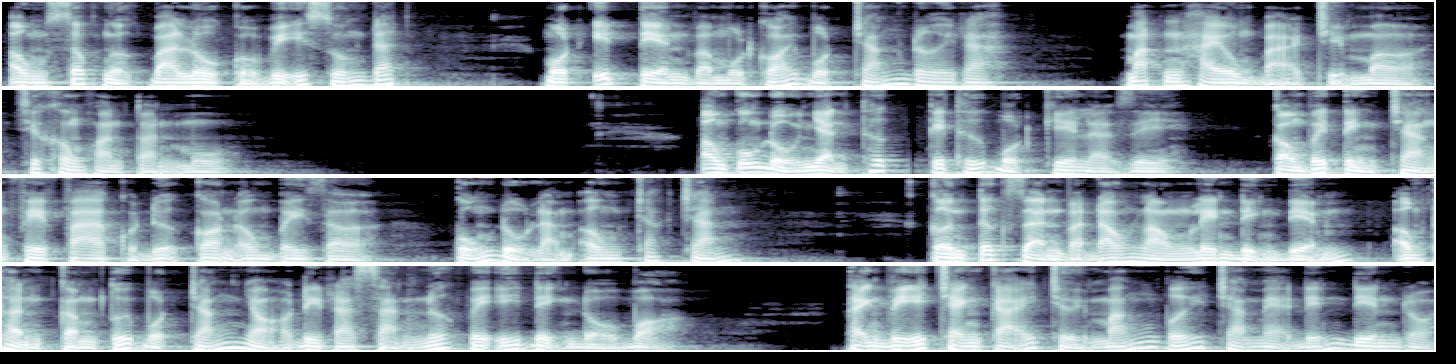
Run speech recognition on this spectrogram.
ông sốc ngược ba lô của Vĩ xuống đất. Một ít tiền và một gói bột trắng rơi ra. Mắt hai ông bà chỉ mờ chứ không hoàn toàn mù. Ông cũng đủ nhận thức cái thứ bột kia là gì. Cộng với tình trạng phê pha của đứa con ông bây giờ cũng đủ làm ông chắc chắn Cơn tức giận và đau lòng lên đỉnh điểm, ông thận cầm túi bột trắng nhỏ đi ra sàn nước với ý định đổ bỏ. Thành Vĩ tranh cãi chửi mắng với cha mẹ đến điên rồi.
